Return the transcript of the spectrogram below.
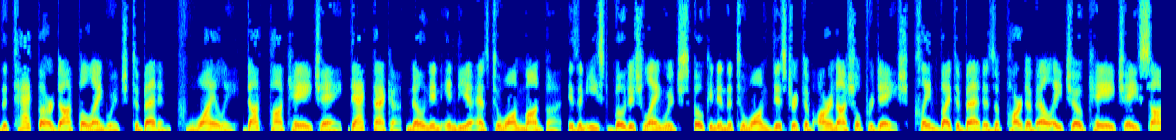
The Takpa or Dakpa language Tibetan, Wylie, Dakpa Kha, Dakpaka, known in India as Tawang Monpa, is an East Bodish language spoken in the Tawang district of Arunachal Pradesh, claimed by Tibet as a part of Lho Kha Sa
